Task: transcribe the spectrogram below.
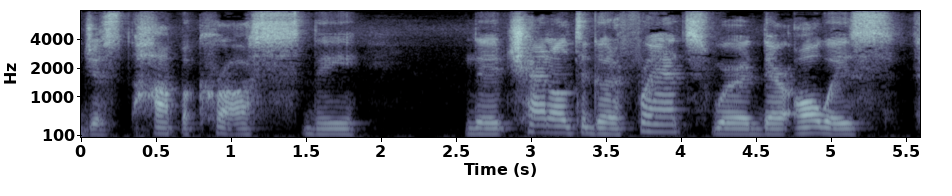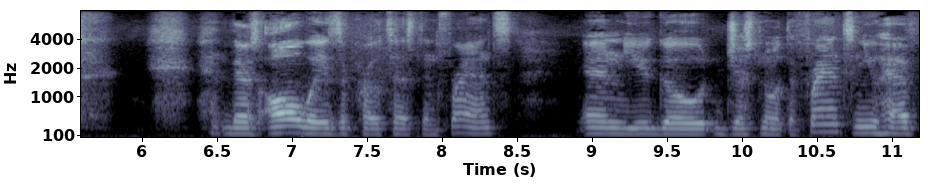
just hop across the the channel to go to France, where there always there's always a protest in France, and you go just north of France, and you have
